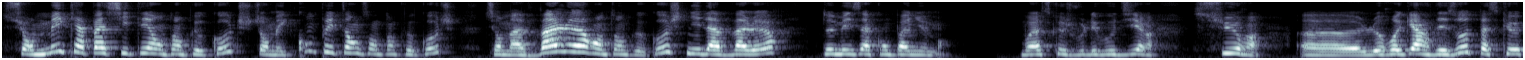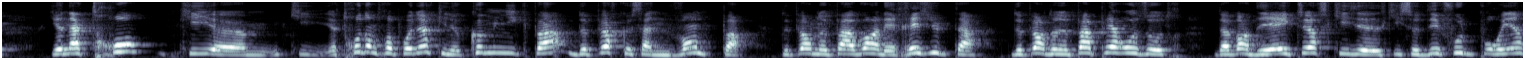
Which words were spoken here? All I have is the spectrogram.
sur mes capacités en tant que coach, sur mes compétences en tant que coach, sur ma valeur en tant que coach, ni la valeur de mes accompagnements. Voilà ce que je voulais vous dire sur euh, le regard des autres parce que il y en a trop qui, euh, qui y a trop d'entrepreneurs qui ne communiquent pas de peur que ça ne vende pas, de peur de ne pas avoir les résultats, de peur de ne pas plaire aux autres, d'avoir des haters qui, euh, qui, se défoulent pour rien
